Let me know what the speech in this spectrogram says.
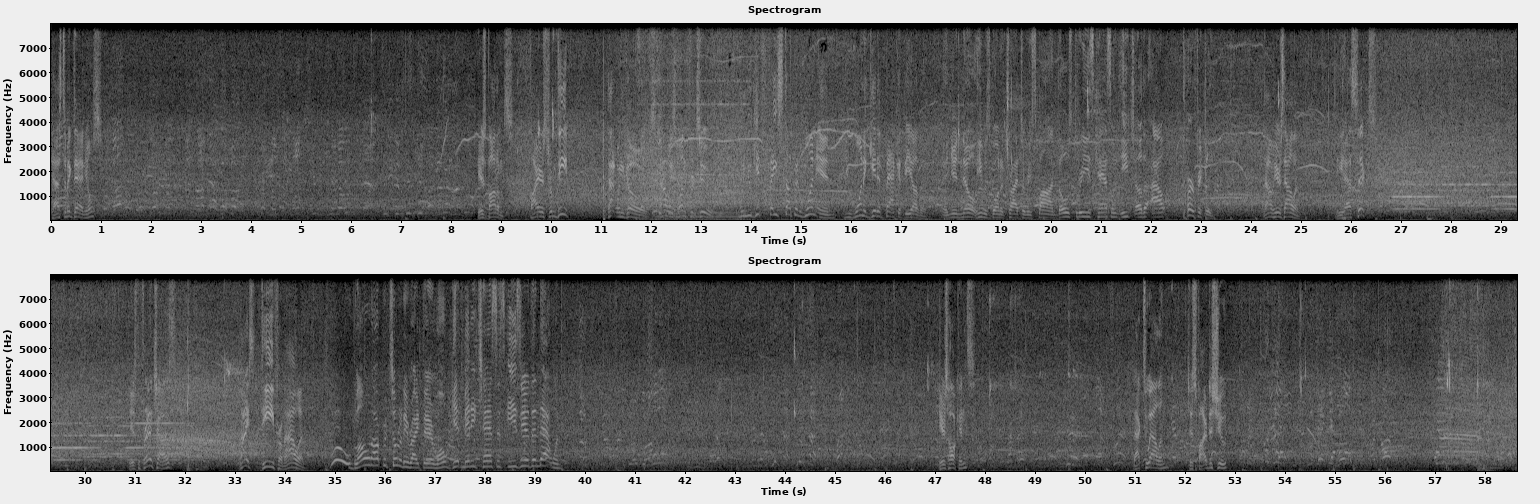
Pass to McDaniels. Here's Bottoms. Fires from deep. That one goes. Now he's one for two. When you get faced up at one end, you want to get it back at the other. And you know he was going to try to respond. Those threes canceling each other out perfectly. Now here's Allen. He has six. Here's the franchise. Nice D from Allen. Woo, blown opportunity right there. Won't get many chances easier than that one. Here's Hawkins. Back to Allen. Just five to shoot.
